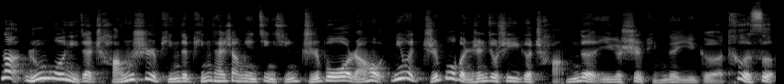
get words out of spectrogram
那如果你在长视频的平台上面进行直播，然后，因为直播本身就是一个长的一个视频的一个特色，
